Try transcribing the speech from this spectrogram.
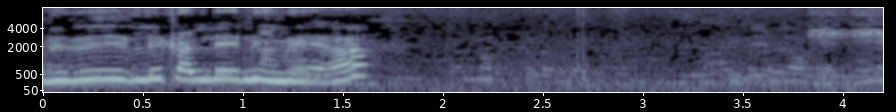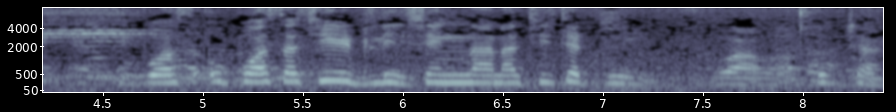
दीदी इडली खाल्ली निम्मे हा? उपवास उपवासाची इडली शेंगदाणाची चटणी. वा वा खूप छान.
